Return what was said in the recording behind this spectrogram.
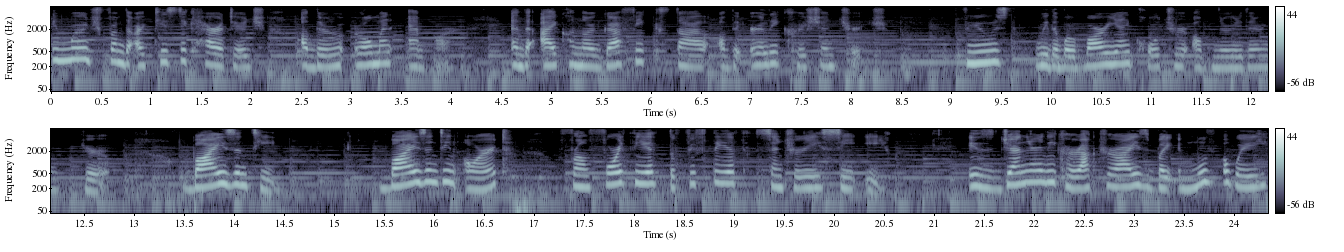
emerged from the artistic heritage of the Roman Empire and the iconographic style of the early Christian church fused with the barbarian culture of Northern Europe. Byzantine Byzantine art from 40th to 50th century CE is generally characterized by a move away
